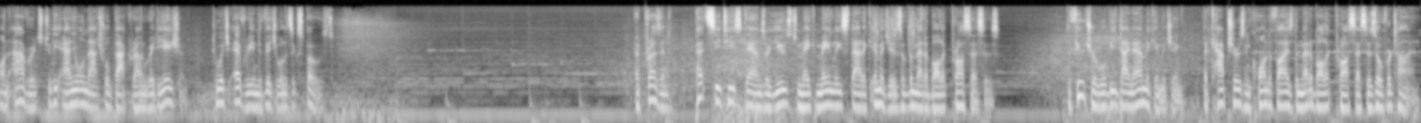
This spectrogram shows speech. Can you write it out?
on average, to the annual natural background radiation to which every individual is exposed. At present, PET-CT scans are used to make mainly static images of the metabolic processes. The future will be dynamic imaging that captures and quantifies the metabolic processes over time.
